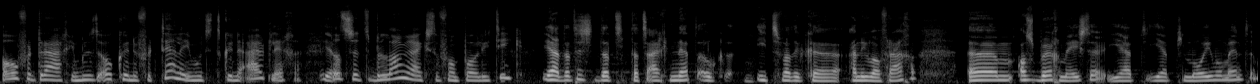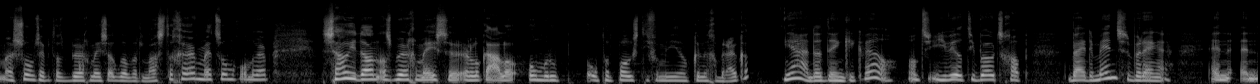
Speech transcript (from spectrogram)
overdragen. Je moet het ook kunnen vertellen. Je moet het kunnen uitleggen. Ja. Dat is het belangrijkste van politiek. Ja, dat is, dat, dat is eigenlijk net ook iets wat ik eh, aan u wil vragen. Ehm, als burgemeester, je hebt, je hebt mooie momenten, maar soms heb je het als burgemeester ook wel wat lastiger met sommige onderwerpen. Zou je dan als burgemeester een lokale omroep op een positieve manier ook kunnen gebruiken? Ja, dat denk ik wel. Want je wilt die boodschap bij de mensen brengen. En, en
